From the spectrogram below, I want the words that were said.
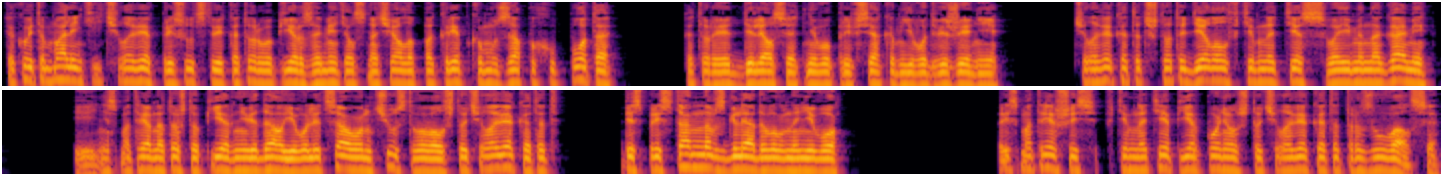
какой-то маленький человек, присутствие которого Пьер заметил сначала по крепкому запаху пота, который отделялся от него при всяком его движении, Человек этот что-то делал в темноте своими ногами, и, несмотря на то, что Пьер не видал его лица, он чувствовал, что человек этот беспрестанно взглядывал на него. Присмотревшись в темноте, Пьер понял, что человек этот разувался.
